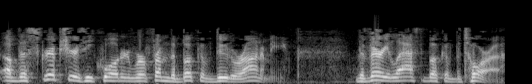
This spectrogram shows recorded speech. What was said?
of the scriptures he quoted were from the book of Deuteronomy, the very last book of the Torah.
